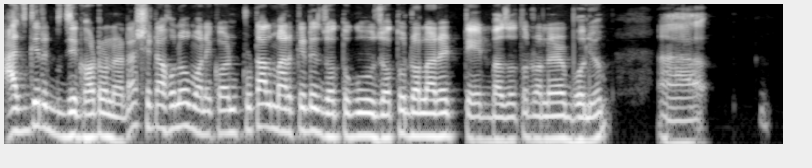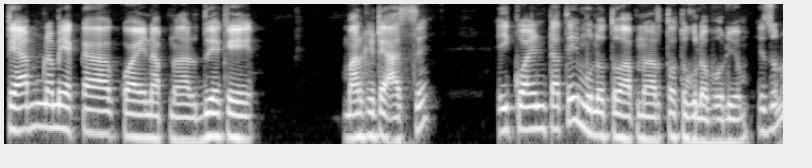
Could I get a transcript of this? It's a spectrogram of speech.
আজকের যে ঘটনাটা, সেটা হলো মনে করেন টোটাল মার্কেটে যতগু, যত ডলারের ট্রেড বা যত ডলারের ভলিউম ট্যাব নামে একটা কয়েন আপনার দু একে মার্কেটে আসছে এই কয়েনটাতেই মূলত আপনার ততগুলো ভলিউম এজন্য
